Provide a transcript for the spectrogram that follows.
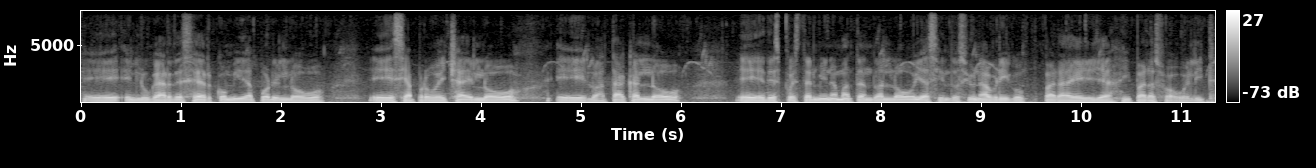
eh, en lugar de ser comida por el lobo, eh, se aprovecha del lobo, lo ataca al lobo, después termina matando al lobo y haciéndose un abrigo para ella y para su abuelita.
